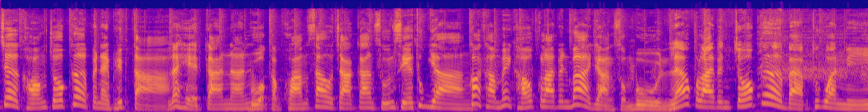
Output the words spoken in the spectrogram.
เจอร์ของโจ๊กเกอร์ไปในพริบตา และเหตุการณ์นั้นบวกกับความเศร้าจากการสูญเสียทุกอย่าง ก็ทำให้เขากลายเป็นบ้าอย่างสมบูรณ์ แล้วกลายเป็นโจ๊กเกอร์แบบทุกวันนี้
